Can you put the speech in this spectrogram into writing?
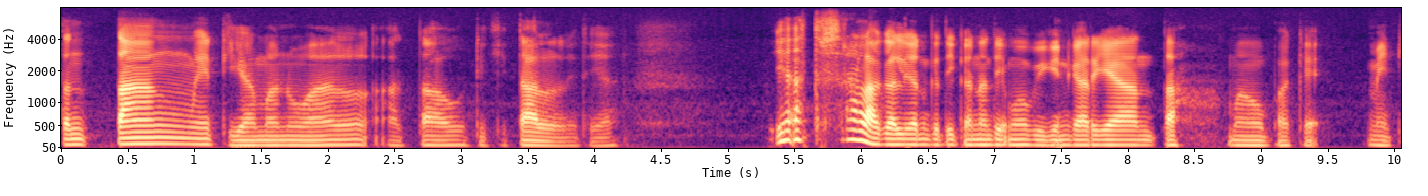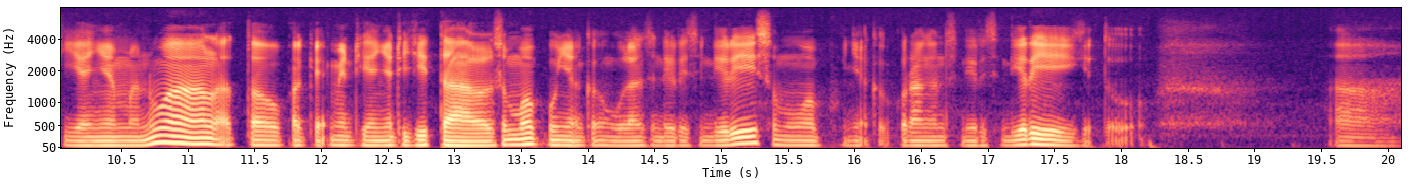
tentang media manual atau digital gitu ya. Ya terserah lah kalian ketika nanti mau bikin karya entah mau pakai medianya manual atau pakai medianya digital semua punya keunggulan sendiri-sendiri semua punya kekurangan sendiri-sendiri gitu uh,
